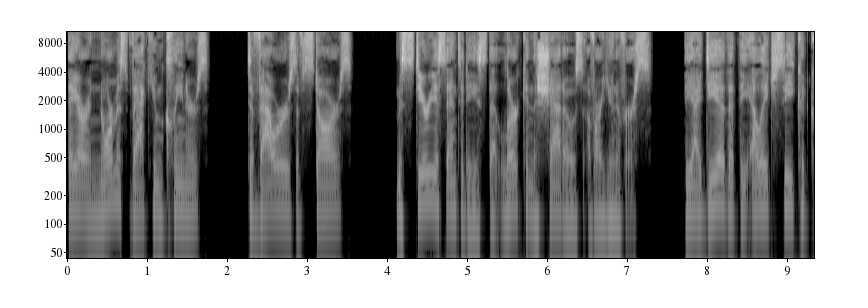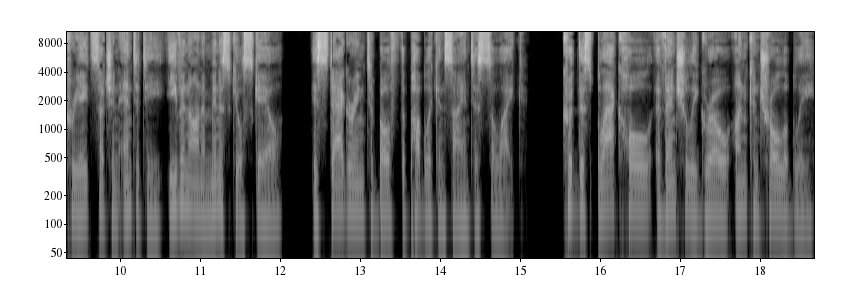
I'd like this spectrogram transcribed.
They are enormous vacuum cleaners, devourers of stars, mysterious entities that lurk in the shadows of our universe. The idea that the LHC could create such an entity, even on a minuscule scale, is staggering to both the public and scientists alike. Could this black hole eventually grow uncontrollably,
